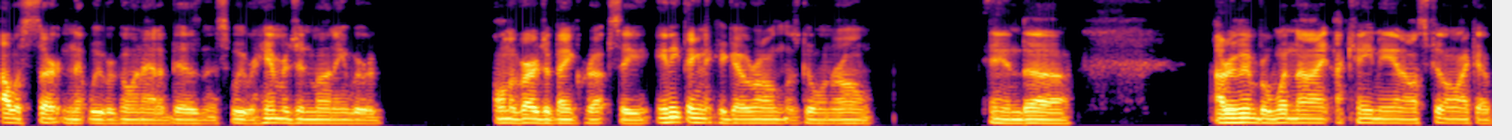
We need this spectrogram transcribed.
I was certain that we were going out of business. We were hemorrhaging money. We were on the verge of bankruptcy. Anything that could go wrong was going wrong. And uh, I remember one night I came in, I was feeling like a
